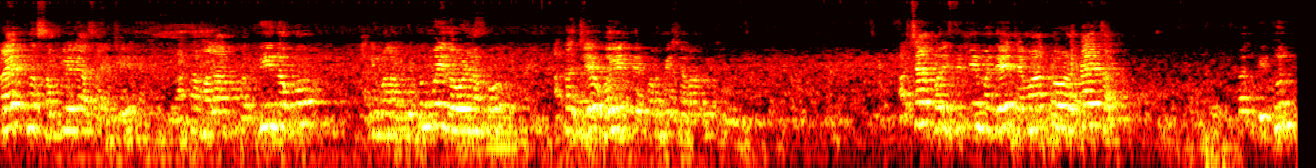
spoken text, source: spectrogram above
प्रयत्न संपलेले असायचे. आता मला पत्नी नको आणि मला कुटुंबही जवळ नको. आता जे होईल ते परमेश्वराने सोडून अशा परिस्थितीमध्ये जेव्हा तो अडकायचा तर तिथून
